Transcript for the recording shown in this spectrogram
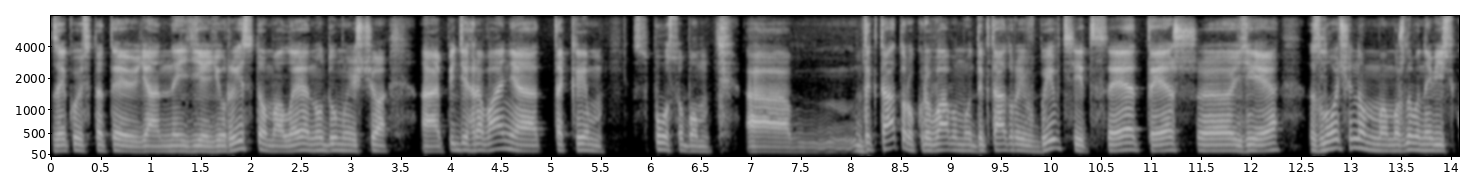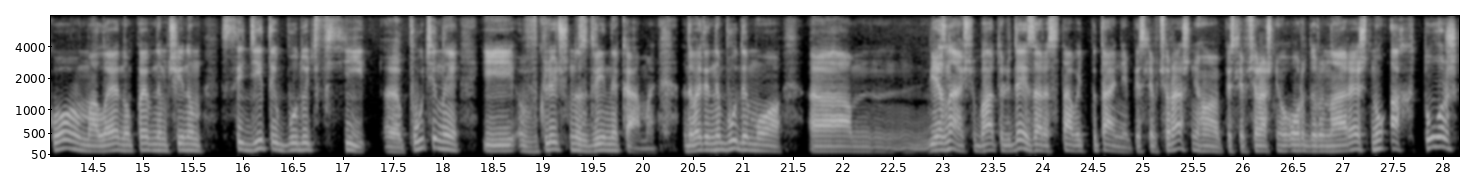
За якою статтею я не є юристом, але ну думаю, що е, підігравання таким способом е, м, диктатору, кривавому диктатору і вбивці, це теж е, є злочином, можливо, не військовим, але ну певним чином сидіти будуть всі е, путіни і включно з двійниками. Давайте не будемо. Е, я знаю, що багато людей зараз ставить питання після вчорашнього, після вчорашнього ордеру на арешт. Ну а хто ж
